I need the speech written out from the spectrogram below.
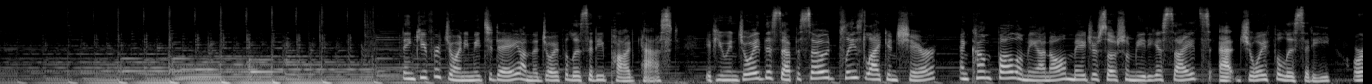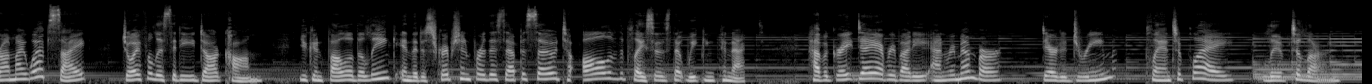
Thank you for joining me today on the Joyfulicity podcast. If you enjoyed this episode, please like and share, and come follow me on all major social media sites at Joyfulicity or on my website, joyfulicity.com. You can follow the link in the description for this episode to all of the places that we can connect. Have a great day, everybody, and remember dare to dream, plan to play, live to learn.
